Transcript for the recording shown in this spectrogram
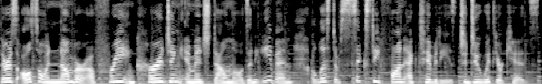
There is also a number of free encouraging image downloads and even a list of 60 fun activities to do with your kids.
